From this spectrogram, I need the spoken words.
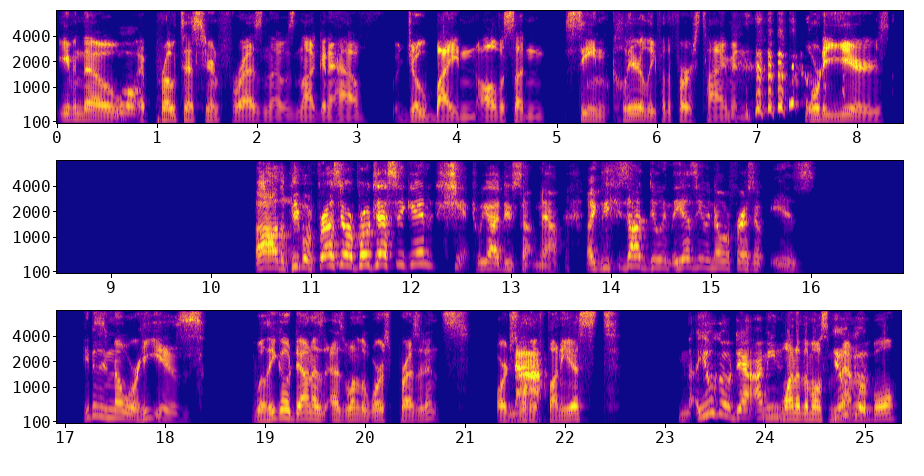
Even though Well- a protest here in Fresno is not going to have Joe Biden all of a sudden seen clearly for the first time in 40 years. Oh, the people in Fresno are protesting again? Shit, we gotta do something now. Like he's not doing he doesn't even know where Fresno is. He doesn't even know where he is. Will he go down as, as one of the worst presidents or just one of the funniest? He'll go down. I mean, one of the most he'll go- memorable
